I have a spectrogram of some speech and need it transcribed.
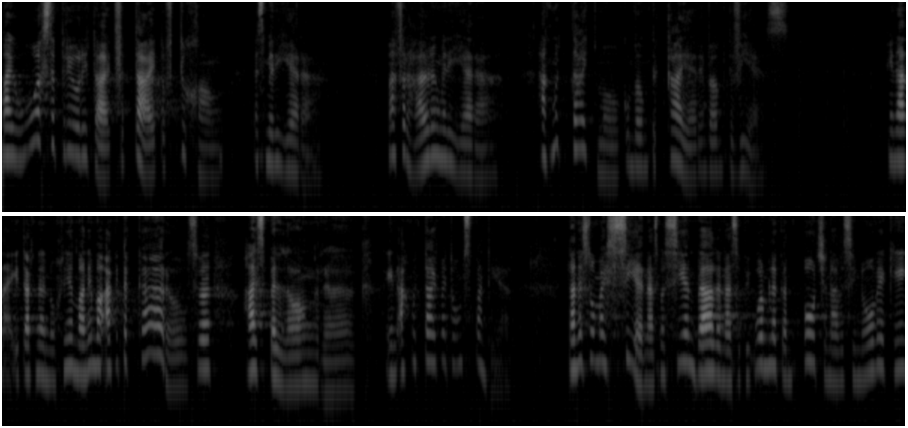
my hoogste prioriteit vir tyd of toegang is met die Here my verhouding met die Here. Ek moet tyd maak om by hom te kuier en by hom te wees. En dan ek nou nog nie 'n man nie, maar ek het 'n kerel. So hy's belangrik en ek moet tyd met hom spandeer. Dan is hom my seun, as my seun bel en hy's op die oomblik in Potch en hy was hier naweekie,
